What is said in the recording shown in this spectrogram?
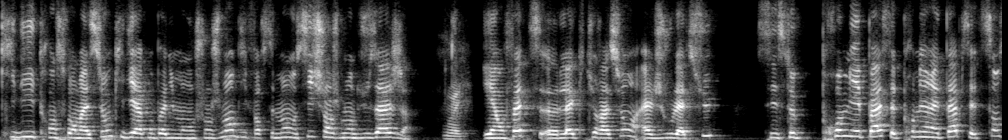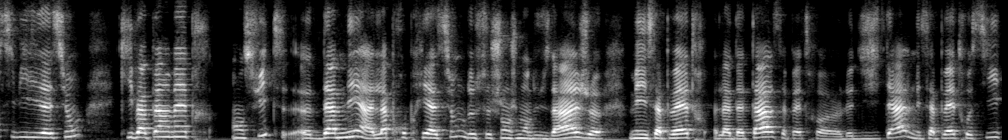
qui dit transformation, qui dit accompagnement au changement, dit forcément aussi changement d'usage. Et en fait, euh, l'acculturation, elle joue là-dessus. C'est ce premier pas, cette première étape, cette sensibilisation qui va permettre ensuite euh, d'amener à l'appropriation de ce changement d'usage. Mais ça peut être la data, ça peut être euh, le digital, mais ça peut être aussi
